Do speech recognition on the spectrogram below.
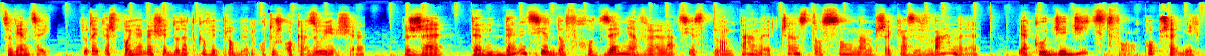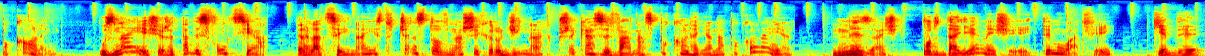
Co więcej, tutaj też pojawia się dodatkowy problem. Otóż okazuje się, że tendencje do wchodzenia w relacje splątane często są nam przekazywane jako dziedzictwo poprzednich pokoleń. Uznaje się, że ta dysfunkcja relacyjna jest często w naszych rodzinach przekazywana z pokolenia na pokolenie. My zaś poddajemy się jej tym łatwiej, kiedy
